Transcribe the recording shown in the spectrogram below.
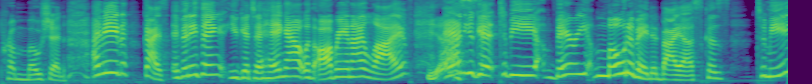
promotion. I mean, guys, if anything, you get to hang out with Aubrey and I live, Yes. and you get to be very motivated by us because to me,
